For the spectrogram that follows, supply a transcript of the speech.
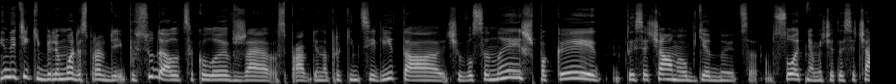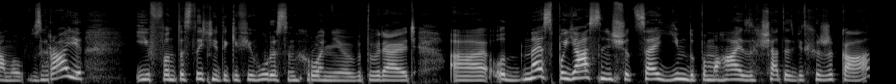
І не тільки біля моря, справді і повсюди, але це коли вже справді наприкінці літа чи восени шпаки тисячами об'єднуються там сотнями чи тисячами в зграї. І фантастичні такі фігури синхронні витворяють. Одне з пояснень, що це їм допомагає захищатись від хижака.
